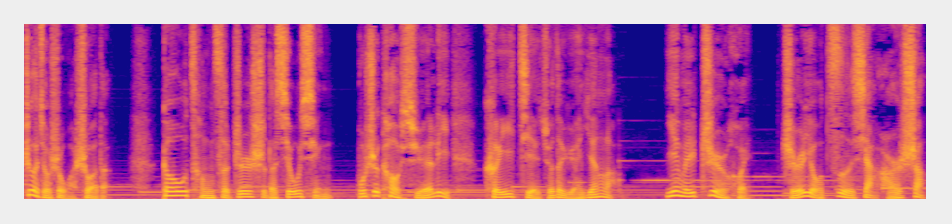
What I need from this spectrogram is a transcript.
这就是我说的，高层次知识的修行不是靠学历可以解决的原因了。因为智慧只有自下而上，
